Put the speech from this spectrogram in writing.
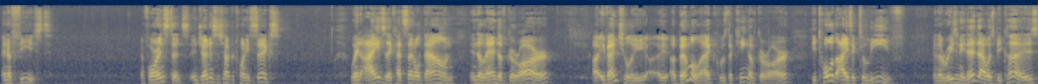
and a feast. And for instance, in Genesis chapter 26, when Isaac had settled down in the land of Gerar, uh, eventually uh, Abimelech, who was the king of Gerar, he told Isaac to leave. And the reason he did that was because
